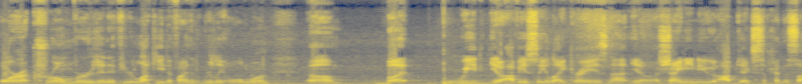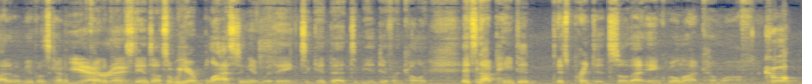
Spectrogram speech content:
or a chrome version if you're lucky to find a really old one. Um, but we, you know, obviously light gray is not, you know, a shiny new object stuck on the side of a vehicle is kind of Yeah, kind of right. stands out. So we are blasting it with ink to get that to be a different color. It's not painted; it's printed, so that ink will not come off. Cool.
